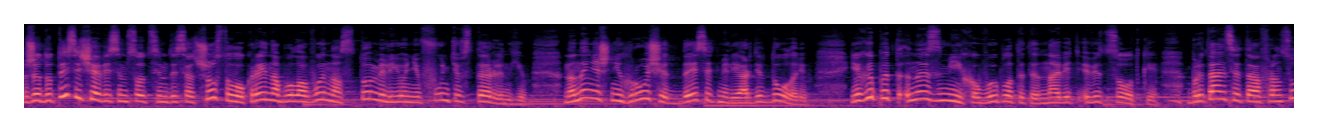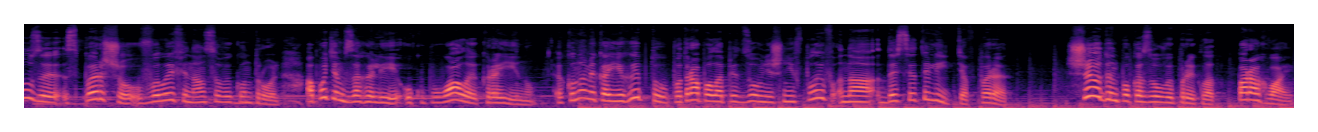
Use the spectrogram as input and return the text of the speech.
Вже до 1876-го країна була винна 100 мільйонів фунтів стерлінгів. На нинішні гроші 10 мільярдів доларів. Єгипет не зміг виплатити навіть відсотки. Британці та французи спершу ввели фінансовий контроль, а потім взагалі окупували країну. Економіка Єгипту потрапила під зовнішній вплив на десятиліття вперед. Ще один показовий приклад Парагвай.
